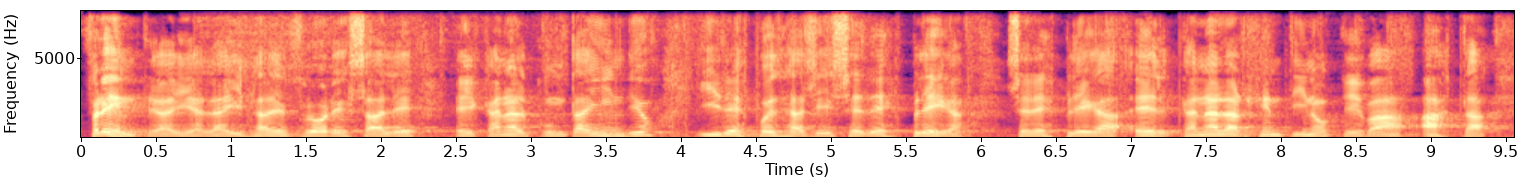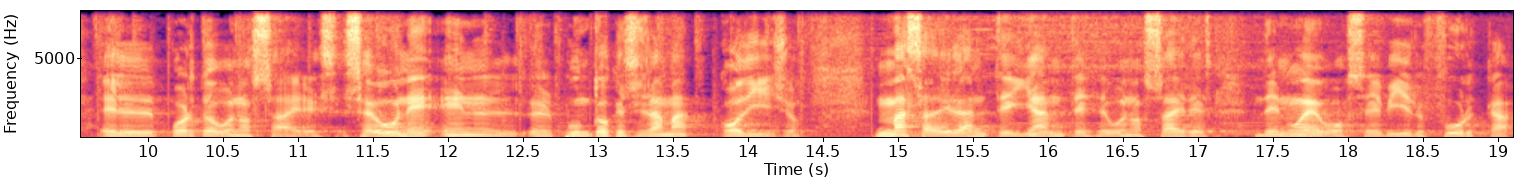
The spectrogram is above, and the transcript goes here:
frente ahí a la isla de Flores sale el canal Punta Indio y después de allí se despliega, se despliega el canal argentino que va hasta el puerto de Buenos Aires. Se une en el, punto que se llama Codillo. Más adelante y antes de Buenos Aires, de nuevo se bifurca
